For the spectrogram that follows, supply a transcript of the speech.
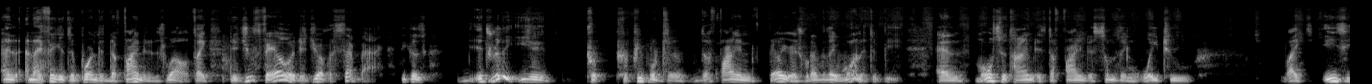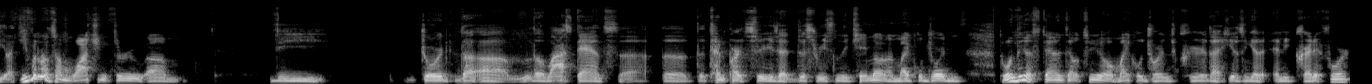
and and I think it's important to define it as well. It's like, did you fail or did you have a setback? Because it's really easy for, for people to define failure as whatever they want it to be. And most of the time it's defined as something way too like easy. Like even as I'm watching through um the Jordan, the um, the Last Dance, uh, the the ten part series that just recently came out on Michael Jordan. The one thing that stands out to me about Michael Jordan's career that he doesn't get any credit for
